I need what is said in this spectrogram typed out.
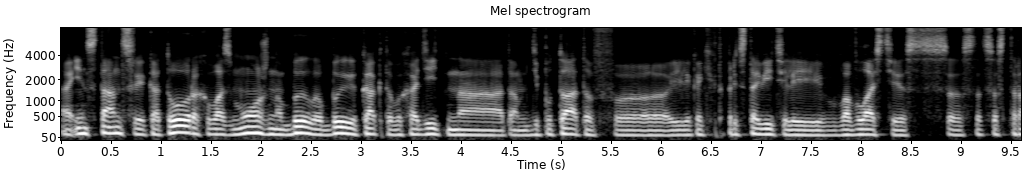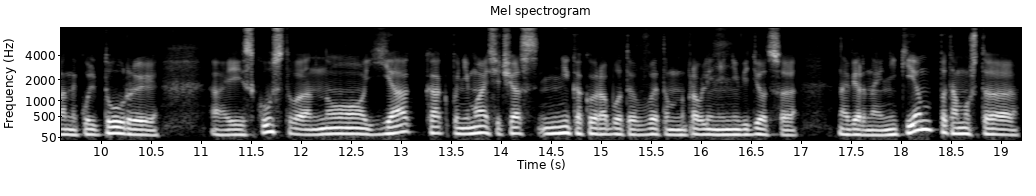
инстанции которых, возможно, было бы как-то выходить на там депутатов э, или каких-то представителей во власти со, со стороны культуры а, и искусства, но я, как понимаю, сейчас никакой работы в этом направлении не ведется, наверное, никем, потому что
